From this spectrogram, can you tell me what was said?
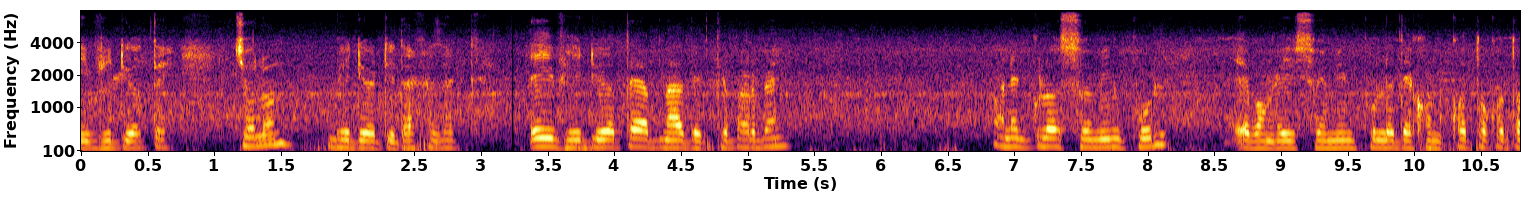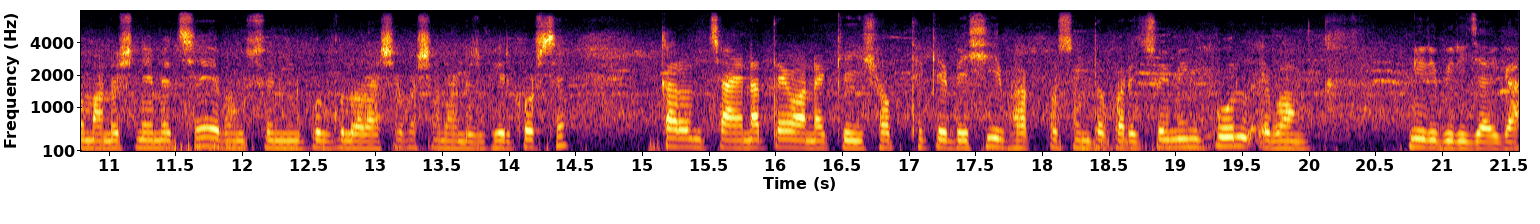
এই ভিডিওতে। চলুন, ভিডিওটি দেখা যাক। এই ভিডিওতে আপনারা দেখতে পারবেন অনেকগুলো সুইমিং পুল এবং এই সুইমিং পুলে দেখুন কত কত মানুষ নেমেছে এবং সুইমিং পুলগুলোর আশেপাশে মানুষ ভিড় করছে। কারণ চায়নাতে অনেকেই সব থেকে বেশিরভাগ পছন্দ করে সুইমিং পুল এবং নিরিবিলি জায়গা।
